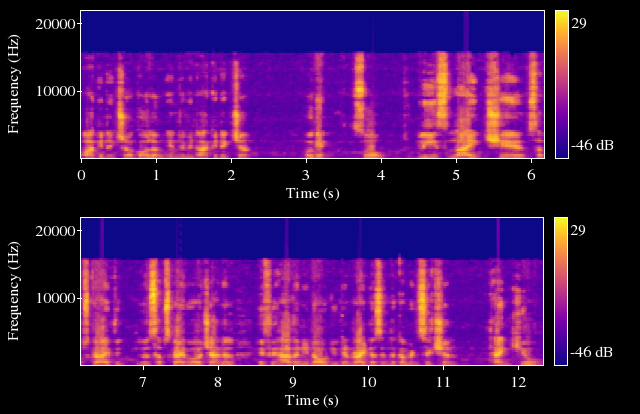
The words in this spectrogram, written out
architecture column in Revit architecture. Okay. So please like share subscribe with uh, subscribe our channel. If you have any doubt you can write us in the comment section. Thank you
